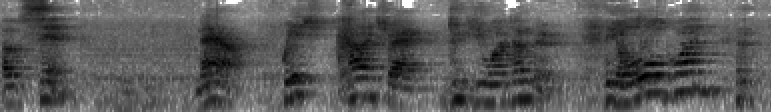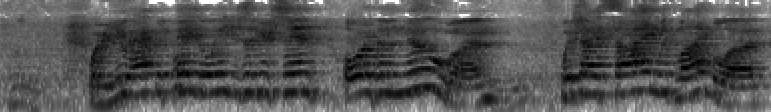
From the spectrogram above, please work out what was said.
of sin. Now, which contract do you want under? The old one? where you have to pay the wages of your sin, or the new one, which I sign with my blood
